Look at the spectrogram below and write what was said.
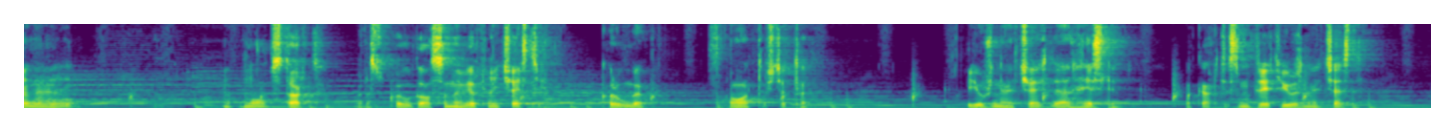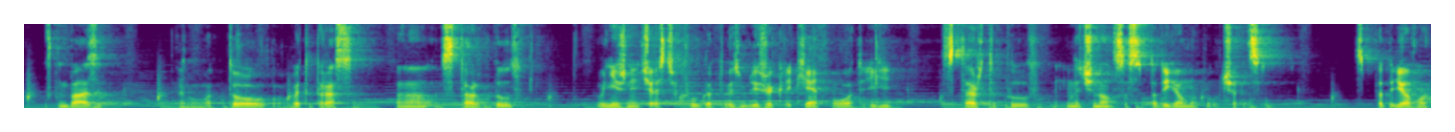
Ну, вот, старт располагался на верхней части круга. Вот, то есть это южная часть, да, если по карте смотреть южная часть базы. вот, то в этот раз э, старт был в нижней части круга, то есть ближе к реке, вот, и старт был, начинался с подъема, получается. С подъема,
